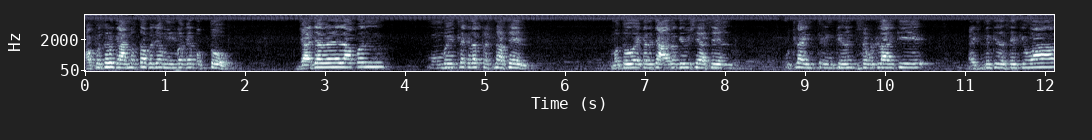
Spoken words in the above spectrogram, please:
आपण सर्व ग्रामस्थ मुंबईकडे बघतो. ज्या ज्या वेळेला आपण मुंबईतला एखादा प्रश्न असेल मग तो एखाद्याच्या आरोग्यविषयी असेल कुठला इन्सिडेंट दुसरा कुठला की ॲक्सिडेंट केस असेल किंवा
